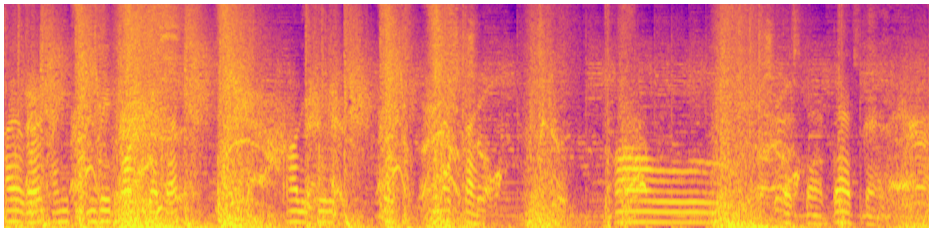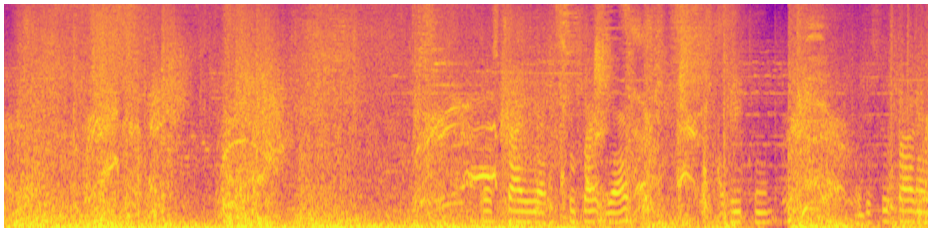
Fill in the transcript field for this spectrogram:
However I need to evade all the attacks. All it will much time Oh, that's bad. That's bad. Let's try a super. Yes, I beat him with the super, and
